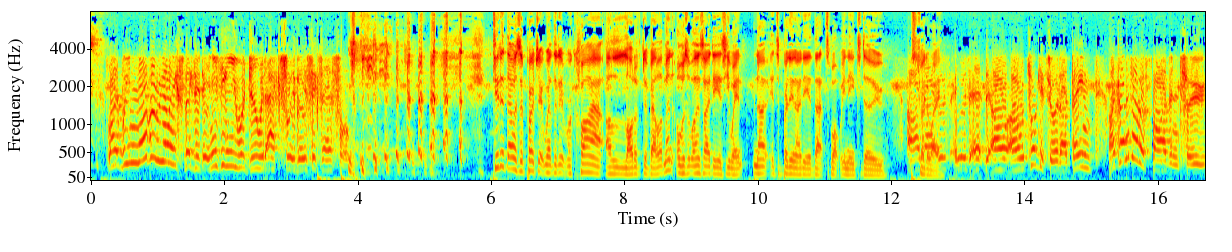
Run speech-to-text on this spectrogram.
like, we never really expected anything you would do would actually be successful. Did it though as a project where did it require a lot of development, or was it one of those ideas you went, no, it's a brilliant idea, that's what we need to do straight Oh, no, away? It was, it was, uh, I'll, I'll talk you through it. I've been, I kind of have a five and two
